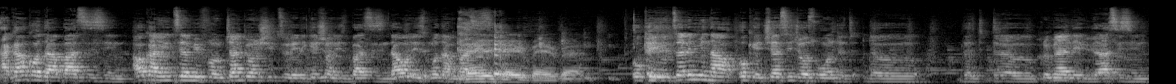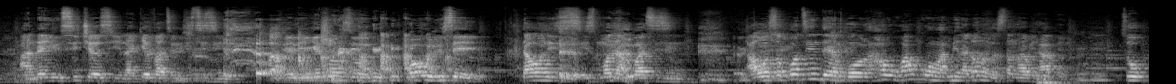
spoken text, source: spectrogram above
I can't call that bad season. How can you tell me from championship to relegation is bad season? That one is more than bad Very, season. very, very bad. Okay, you're telling me now. Okay, Chelsea just won the the the, the Premier League last season, and then you see Chelsea like Everton this season, relegation zone. What will you say? That one is, is more than bad season. I was supporting them, but how how come? I mean, I don't understand how it happened. Mm-hmm. So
